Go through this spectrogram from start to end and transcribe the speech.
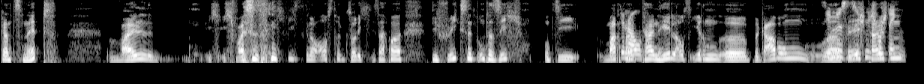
ganz nett, weil ich, ich weiß jetzt nicht, wie ich es genau ausdrücken soll. Ich sag mal, die Freaks sind unter sich und sie machen genau. halt keinen Hehl aus ihren äh, Begabungen sie oder Fähigkeiten,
